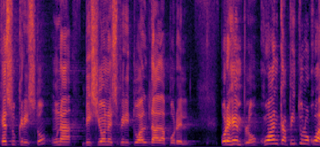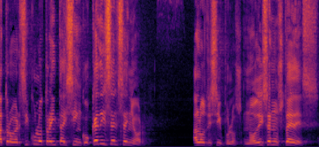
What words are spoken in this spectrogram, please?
Jesucristo, una visión espiritual dada por Él. Por ejemplo, Juan capítulo 4, versículo 35, ¿qué dice el Señor a los discípulos? No dicen ustedes,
